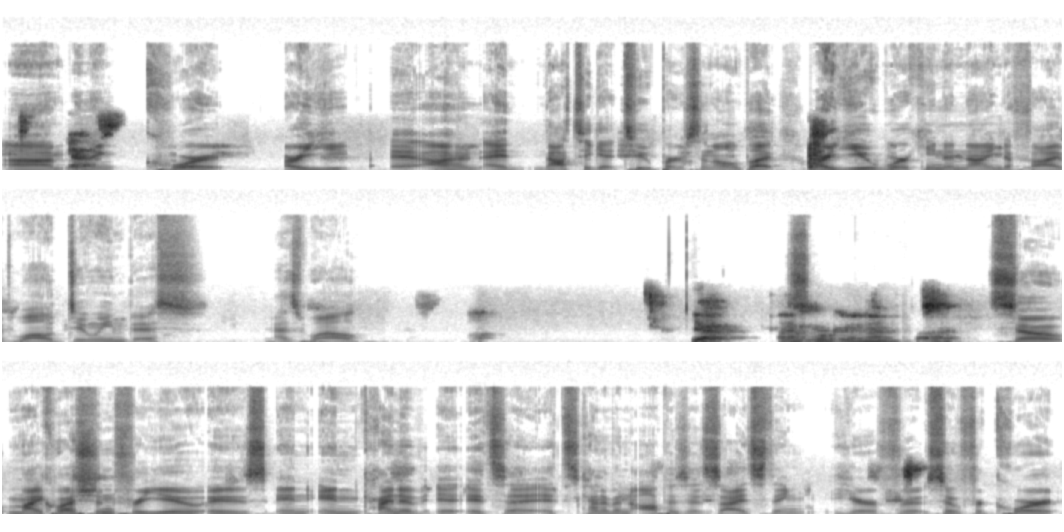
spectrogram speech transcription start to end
Um, yes. And in Court, are you uh, and not to get too personal, but are you working a nine to five while doing this as well? Yeah, I'm working a nine to five. So my question for you is in in kind of it, it's a it's kind of an opposite sides thing here. For so for court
